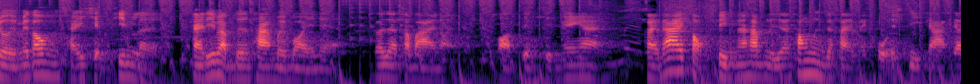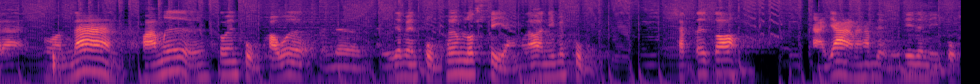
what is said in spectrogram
โดยไม่ต้องใช้เข็มทิ่มเลย ใครที่แบบเดินทางบ่อยๆ เนี่ย ก็จะสบายหน่อยปลอดเปลี่ยนซิมง่ายๆ ใส่ได้ 2 ซิมนะครับ หรือจะช่องหนึ่งจะใส่ micro SD card ก็ได้ส่วนด้านขวามือก็เป็นปุ่ม power เหมือนเดิม อันนี้จะเป็นปุ่มเพิ่มลดเสียง แล้วอันนี้เป็นปุ่ม ชัตเตอร์ก็หายากนะครับ เดี๋ยวนี้ที่จะมีปุ่ม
